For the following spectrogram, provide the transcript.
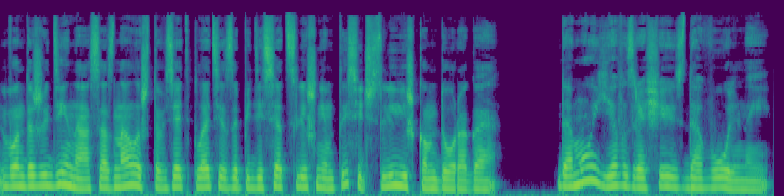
Вон даже Дина осознала, что взять платье за 50 с лишним тысяч слишком дорого. Домой я возвращаюсь довольной.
